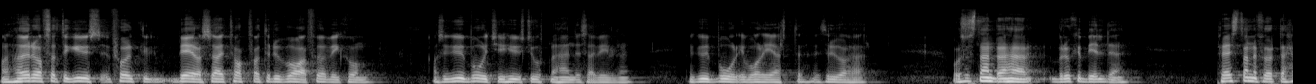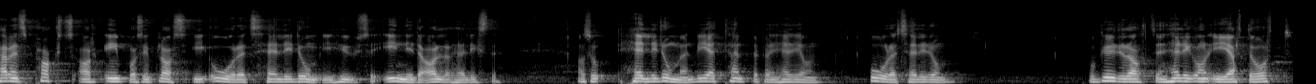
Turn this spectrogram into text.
Man hører ofte at Gud, folk ber og sier 'takk for at du var før vi kom'. Altså Gud bor ikke i hus gjort med hender, sier Bibelen, men Gud bor i våre hjerter ved trua her. Og så står det her, bruker bildet Prestene førte Herrens paktsark inn på sin plass i Årets helligdom i huset, inn i det aller helligste. Altså helligdommen. Vi er et tempel på Den hellige ånd. Årets helligdom. Og Gud har lagt Den hellige ånd i hjertet vårt.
